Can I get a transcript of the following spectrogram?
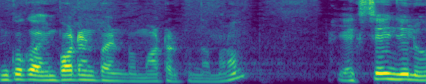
ఇంకొక ఇంపార్టెంట్ పాయింట్ మాట్లాడుకుందాం మనం. ఎక్స్చేంజీలు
